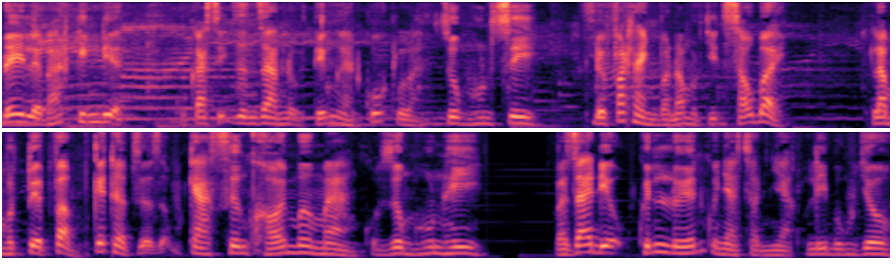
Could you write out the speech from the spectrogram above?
Đây là bài hát kinh điển của ca sĩ dân gian nổi tiếng người Hàn Quốc là Jung Hoon Si, được phát hành vào năm 1967, là một tuyệt phẩm kết hợp giữa giọng ca sương khói mơ màng của Jung Hoon Hee và giai điệu quyến luyến của nhà soạn nhạc Lee Bung Jo.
